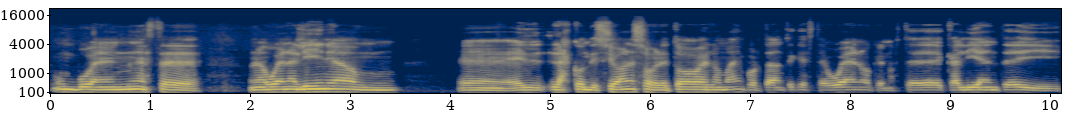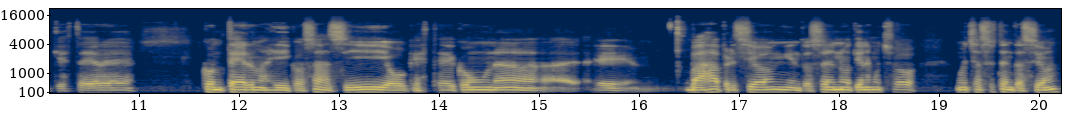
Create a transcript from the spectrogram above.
un buen, este, una buena línea, eh, las condiciones sobre todo es lo más importante, que esté bueno, que no esté caliente y que esté eh, con termas y cosas así, o que esté con una eh, baja presión y entonces no tienes mucho, mucha sustentación.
